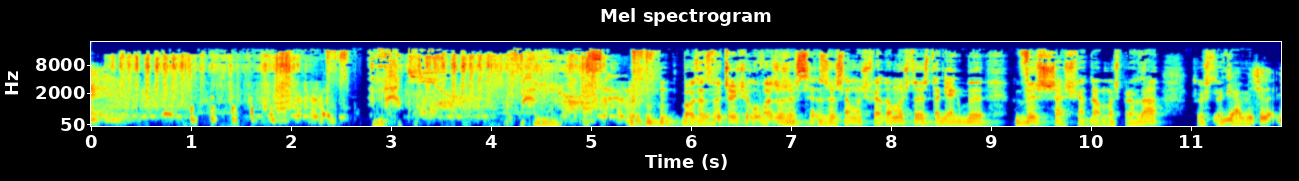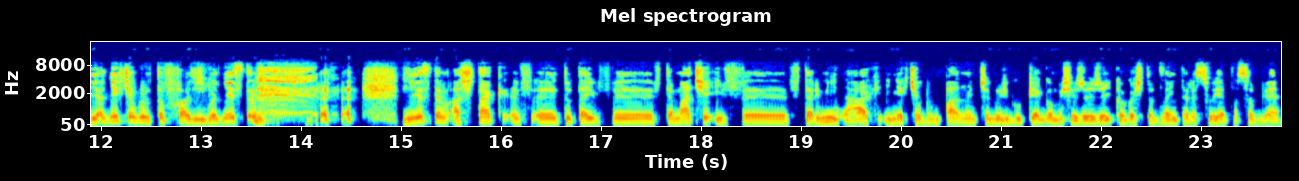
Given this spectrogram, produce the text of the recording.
Bo zazwyczaj się uważa, że, że samoświadomość to jest tak jakby wyższa świadomość, prawda? Coś takiego. Ja myślę, ja nie chciałbym w to wchodzić, bo nie jestem, nie jestem aż tak w, tutaj w, w temacie i w, w terminach i nie chciałbym palnąć czegoś głupiego. Myślę, że jeżeli kogoś to zainteresuje, to sobie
